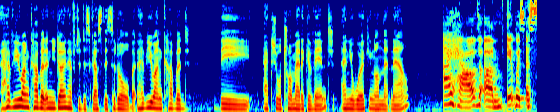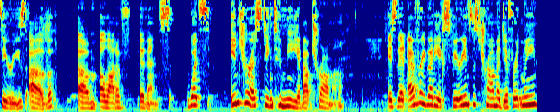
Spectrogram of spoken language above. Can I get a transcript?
Have you uncovered, and you don't have to discuss this at all, but have you uncovered the actual traumatic event and you're working on that now? I have. Um, it was a series of um, a lot of events. What's interesting to me about trauma is that everybody experiences trauma differently.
